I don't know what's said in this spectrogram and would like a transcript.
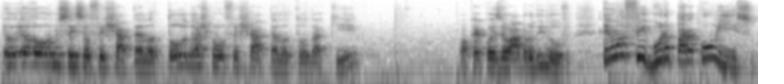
eu, eu não sei se eu fechar a tela toda, eu acho que eu vou fechar a tela toda aqui. Qualquer coisa eu abro de novo. Tem uma figura para com isso.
